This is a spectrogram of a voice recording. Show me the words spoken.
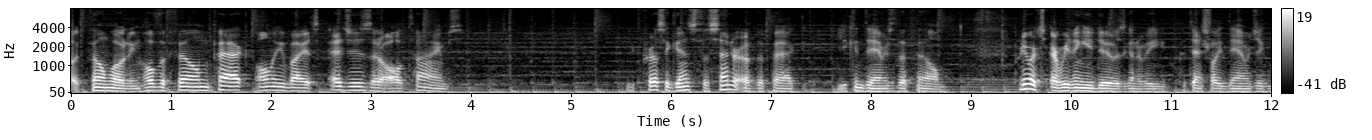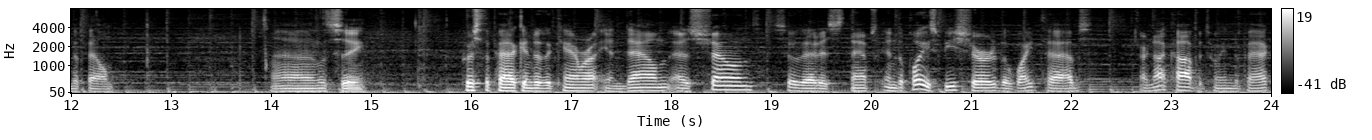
Look, film loading. Hold the film pack only by its edges at all times you press against the center of the pack, you can damage the film. Pretty much everything you do is going to be potentially damaging the film. Uh, let's see. Push the pack into the camera and down as shown so that it snaps into place. Be sure the white tabs are not caught between the pack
